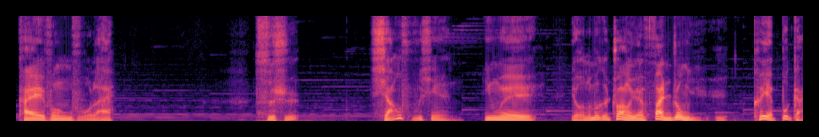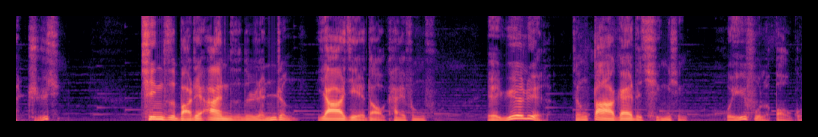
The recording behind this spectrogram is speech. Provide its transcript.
开封府来。此时，祥符县因为有那么个状元范仲宇，可也不敢直许，亲自把这案子的人证押解到开封府，也约略的将大概的情形回复了包公。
